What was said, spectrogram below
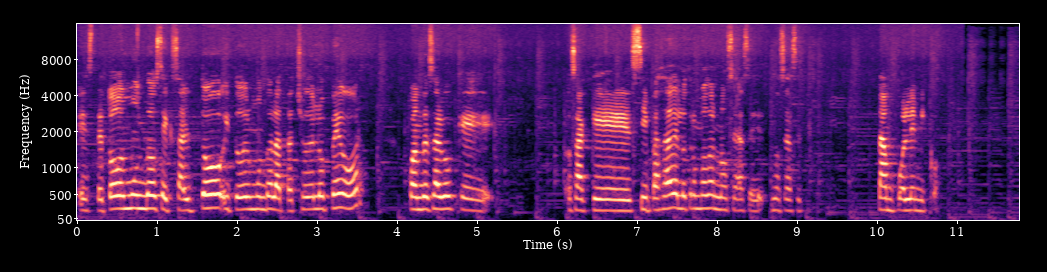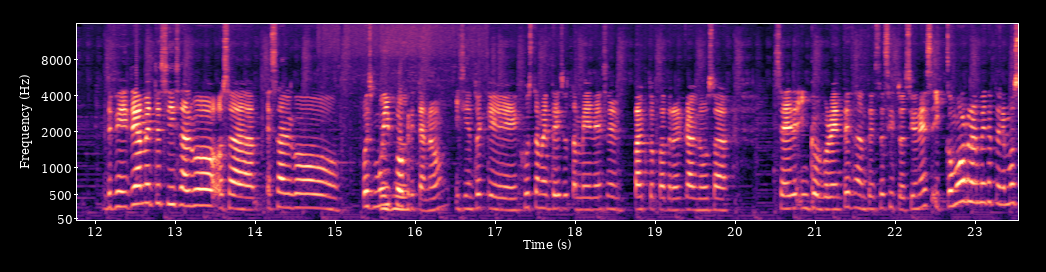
este, todo el mundo se exaltó y todo el mundo la tachó de lo peor, cuando es algo que, o sea, que si pasa del otro modo no se hace, no se hace tan polémico. Definitivamente sí es algo, o sea, es algo pues muy uh -huh. hipócrita, ¿no? Y siento que justamente eso también es el pacto patriarcal, ¿no? O sea, ser incongruentes ante estas situaciones y cómo realmente tenemos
